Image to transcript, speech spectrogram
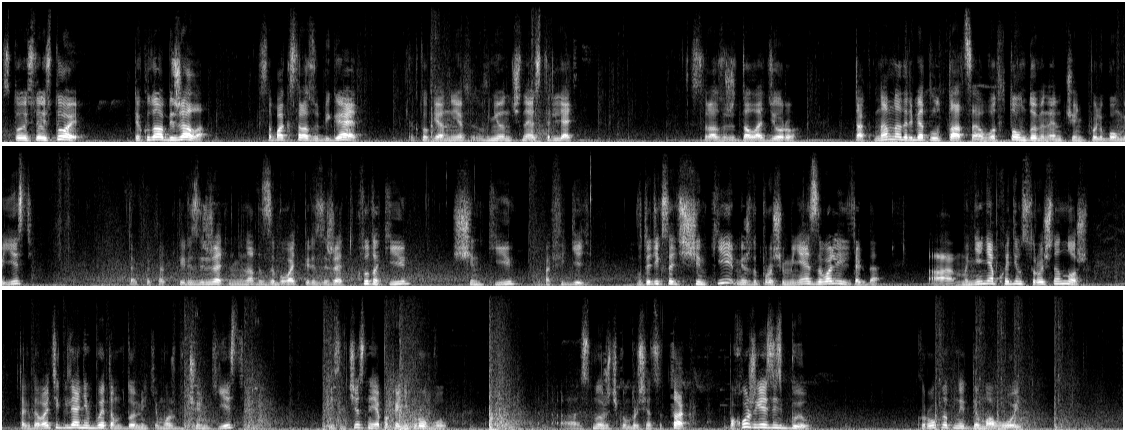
Стой, стой, стой. Ты куда убежала? Собака сразу убегает, как только я в нее, в нее начинаю стрелять. Сразу же дала деру. Так, нам надо, ребят, лутаться. Вот в том доме, наверное, что-нибудь по-любому есть. Так, так, так, перезаряжать. Не надо забывать перезаряжать. Кто такие? Щенки. Офигеть. Вот эти, кстати, щенки, между прочим, меня и завалили тогда. А, мне необходим срочно нож. Так, давайте глянем в этом домике. Может быть, что-нибудь есть? Если честно, я пока не пробовал. а, с ножичком обращаться. Так, похоже, я здесь был. Крохотный дымовой.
